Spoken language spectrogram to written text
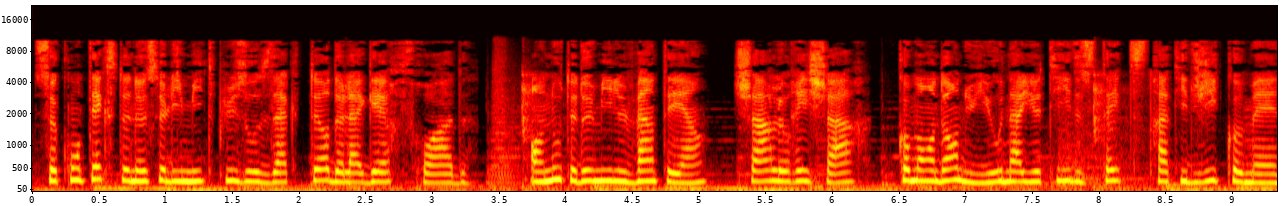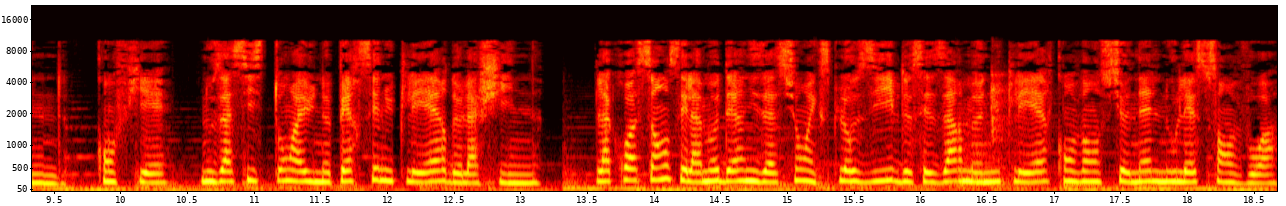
Ce contexte ne se limite plus aux acteurs de la guerre froide. En août 2021, Charles Richard, commandant du United States Strategic Command, confiait « Nous assistons à une percée nucléaire de la Chine. La croissance et la modernisation explosive de ces armes nucléaires conventionnelles nous laissent sans voix.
